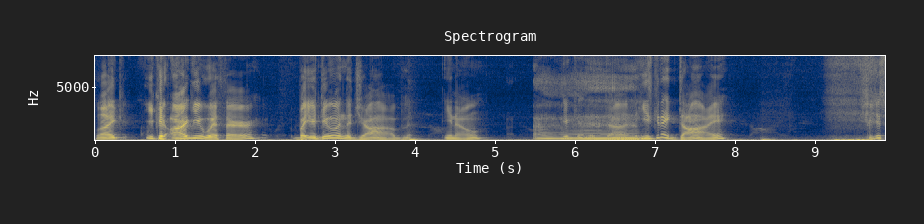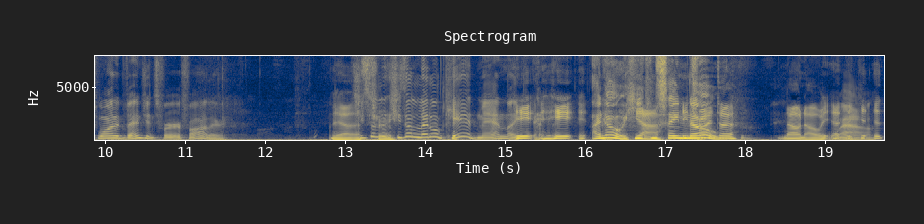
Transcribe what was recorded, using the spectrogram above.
Like you could argue with her, but you're doing the job. You know, you're gonna done. He's um, gonna die. She just wanted vengeance for her father. Yeah, that's She's a, true. li- she's a little kid, man. Like he he. i know he yeah, can say he no tried to- no, no. it- it- Wow. It, it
